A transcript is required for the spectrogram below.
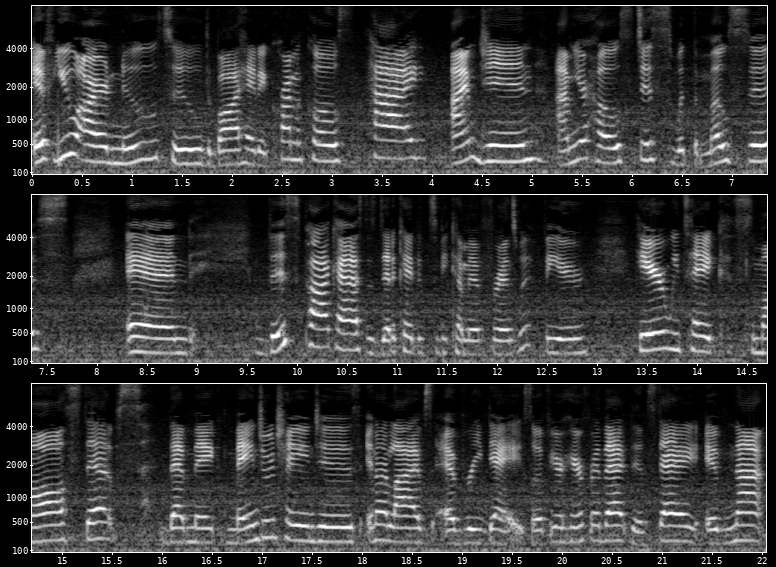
If you are new to the Bald Headed Chronicles, hi, I'm Jen. I'm your hostess with the mostest. And this podcast is dedicated to becoming friends with fear. Here we take small steps that make major changes in our lives every day. So if you're here for that, then stay. If not,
